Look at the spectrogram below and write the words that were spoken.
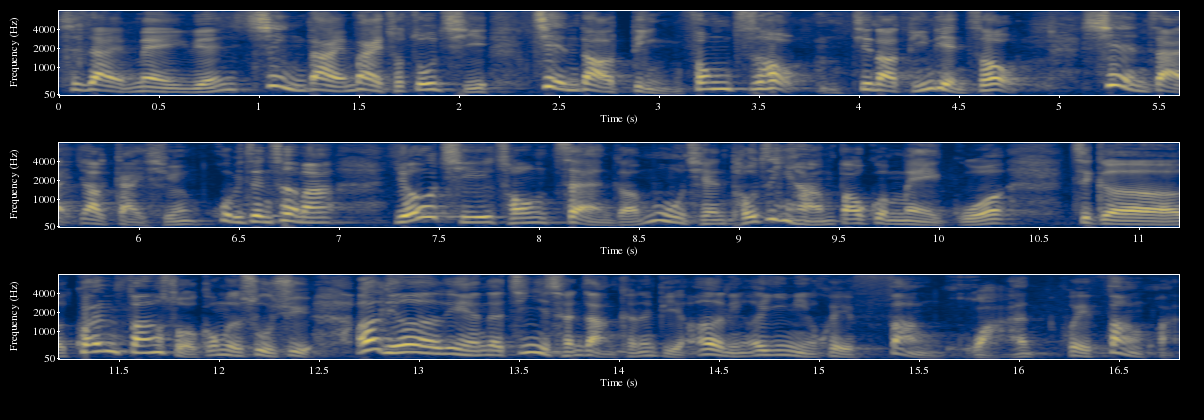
是在美元信贷卖出周期其见到顶峰之后，见到顶点之后，现在要改行货币政策吗？尤其从整个目前投资银行，包括美国这个官方所公布的数据，二零二零年的经济成长可能比二零二一年会放缓，会放缓，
